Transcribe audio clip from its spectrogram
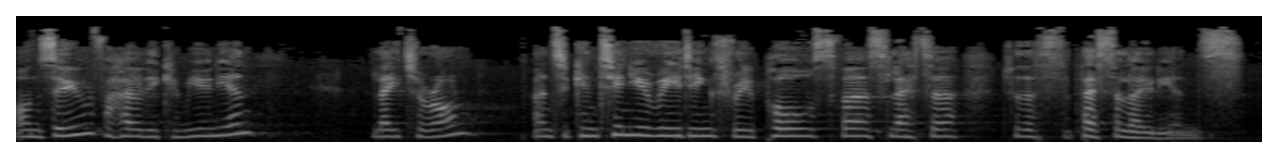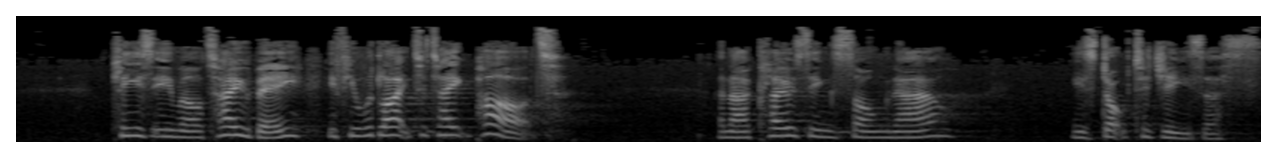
on Zoom for Holy Communion later on and to continue reading through Paul's first letter to the Thessalonians. Please email Toby if you would like to take part. And our closing song now is Dr. Jesus.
